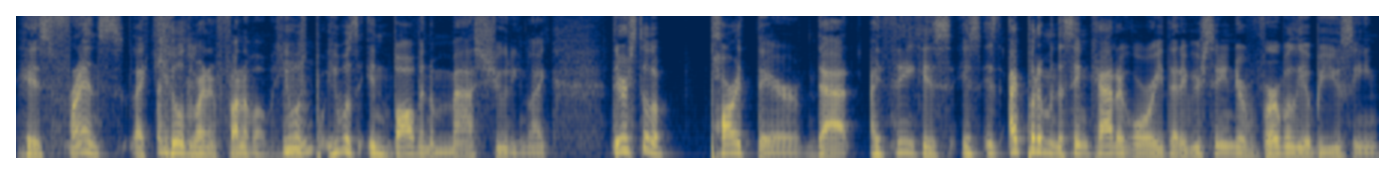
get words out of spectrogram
his friends like killed right in front of him. He was Mm-hmm. he was involved in a mass shooting. Like there's still a part there that I think is, is is I put him in the same category that if you're sitting there verbally abusing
